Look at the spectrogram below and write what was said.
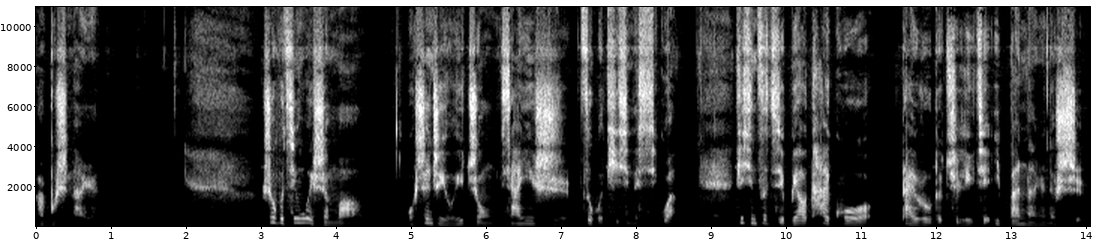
而不是男人。说不清为什么，我甚至有一种下意识自我提醒的习惯，提醒自己不要太过代入的去理解一般男人的事，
